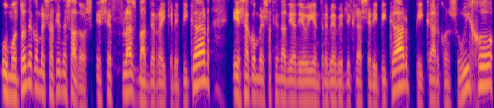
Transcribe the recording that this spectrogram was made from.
un montón de conversaciones a dos. Ese flashback de Riker y Picard, esa conversación a día de hoy entre Beverly Crusher y Picard, Picard con su hijo,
